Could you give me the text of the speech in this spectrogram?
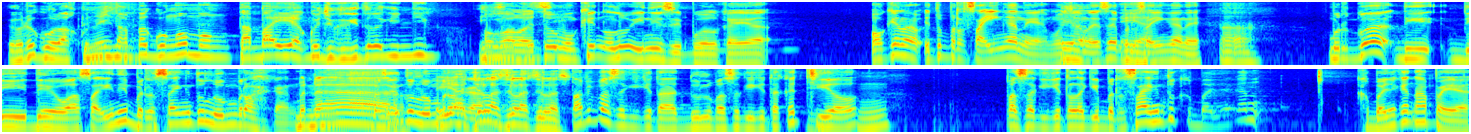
Ya udah gue lakuin aja tanpa gue ngomong. Tanpa iya, gue juga gitu lagi anjing. Oh, Iya, kalau gitu itu sih. mungkin lu ini sih Pul kayak oke lah itu persaingan ya. Maksudnya Iya, saya iya. persaingan ya. Heeh. Menurut gua di di dewasa ini bersaing itu lumrah kan. Benar. Bersaing itu lumrah Iya, kan. jelas, jelas, jelas. Tapi pas lagi kita dulu pas lagi kita kecil, Hmm. pas lagi kita lagi bersaing tuh kebanyakan kebanyakan apa ya?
